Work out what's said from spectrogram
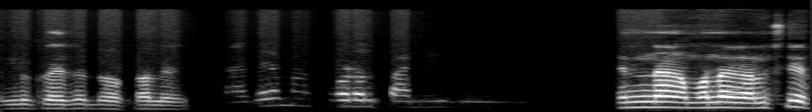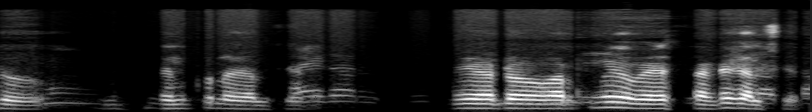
ఇల్లుకు అయితే దొరకలేదు. నిన్న మొన్న కలిసిరు నెలకూరులో కలిసిరు వచ్చి మీ అటు వర్క్ మీద వేస్తుంటే కలిసిరు.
